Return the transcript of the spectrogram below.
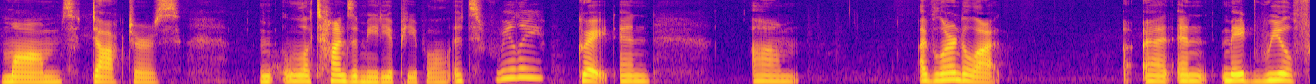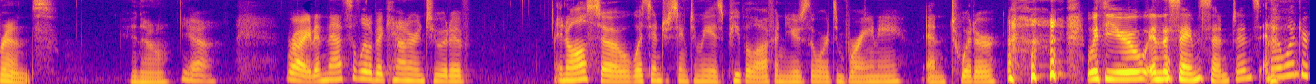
moms, doctors, m- tons of media people. It's really great, and um, I've learned a lot uh, and made real friends. You know, Yeah. Right. And that's a little bit counterintuitive. And also, what's interesting to me is people often use the words brainy and Twitter with you in the same sentence. And I wonder,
